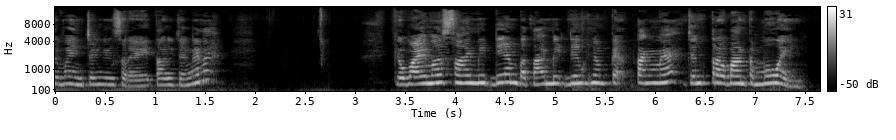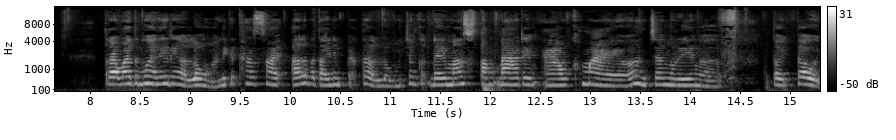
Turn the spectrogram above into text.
ទៅវិញអញ្ចឹងយើងសេរីទៅអញ្ចឹងណាគេវាយមក size medium ប៉ុន្តែ medium ខ្ញុំពាក់តាំងណាអញ្ចឹងត្រូវបានតែមួយ ត្រូវបានតែមួយនេះរៀងអាលងអានេះគេថា size L ប៉ុន្តែខ្ញុំពាក់ទៅអាលងអញ្ចឹងក៏ដេមកស្តង់ដាររៀងអាវខ្មែរអញ្ចឹងរៀងតូចតូច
